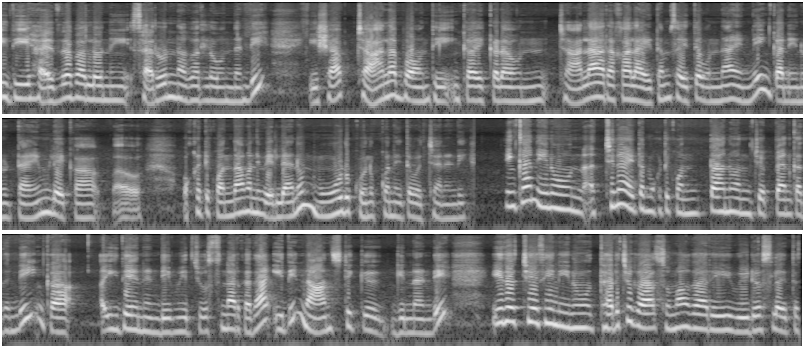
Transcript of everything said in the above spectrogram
ఇది హైదరాబాద్లోని సరూర్ నగర్లో ఉందండి. ఈ షాప్ చాలా బాగుంది. ఇంకా ఇక్కడ చాలా రకాల ఐటమ్స్ అయితే ఉన్నాయండి. ఇంకా నేను టైం లేక ఒకటి కొందామని వెళ్ళాను. మూడు కొనుక్కొని అయితే వచ్చానండి. ఇంకా నేను నచ్చిన ఐటమ్ ఒకటి కొంటాను అని చెప్పాను కదండి. ఇంకా ఇదేనండి మీరు చూస్తున్నారు కదా ఇది నాన్ స్టిక్ గిన్నె అండి ఇది వచ్చేసి నేను తరచుగా సుమా గారి వీడియోస్లో అయితే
